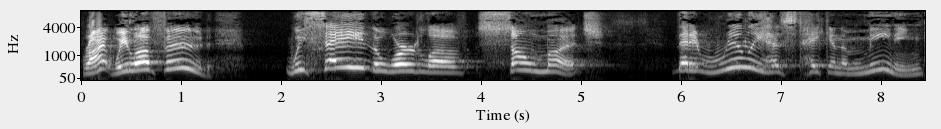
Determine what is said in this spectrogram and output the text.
right? We love food. We say the word love so much that it really has taken a meaning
